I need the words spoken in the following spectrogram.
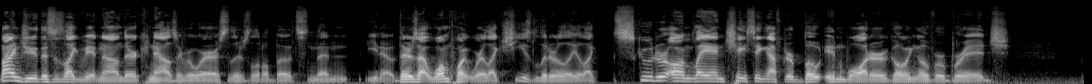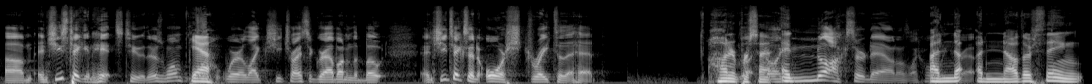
Mind you, this is like Vietnam. There are canals everywhere, so there's little boats, and then you know, there's at one point where like she's literally like scooter on land, chasing after boat in water, going over a bridge. Um, and she's taking hits too. There's one point Yeah. where like she tries to grab onto the boat, and she takes an oar straight to the head, 100% like and knocks her down. I was like, crap. another thing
